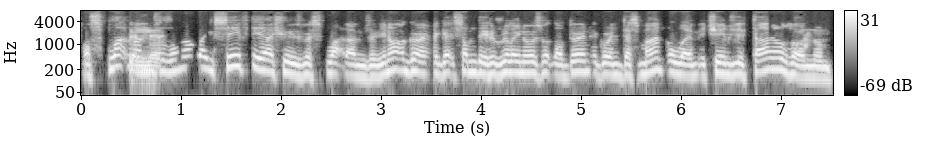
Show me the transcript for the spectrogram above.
well, split rims, uh, there's a lot like safety issues with split rims. If you're not going to get somebody who really knows what they're doing to go and dismantle them to change the tyres on them.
